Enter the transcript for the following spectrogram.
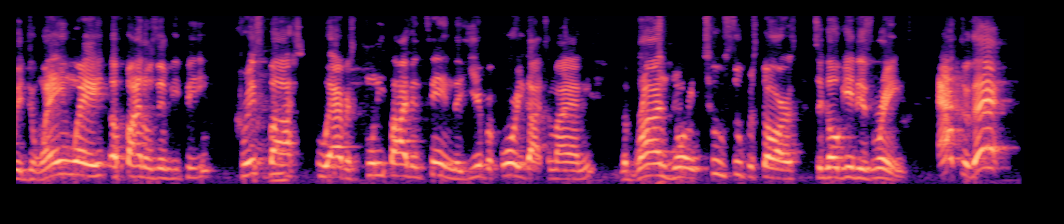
with Dwyane Wade, a Finals MVP, Chris mm-hmm. Bosh, who averaged 25 and 10 the year before he got to Miami. LeBron joined two superstars to go get his rings. After that,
